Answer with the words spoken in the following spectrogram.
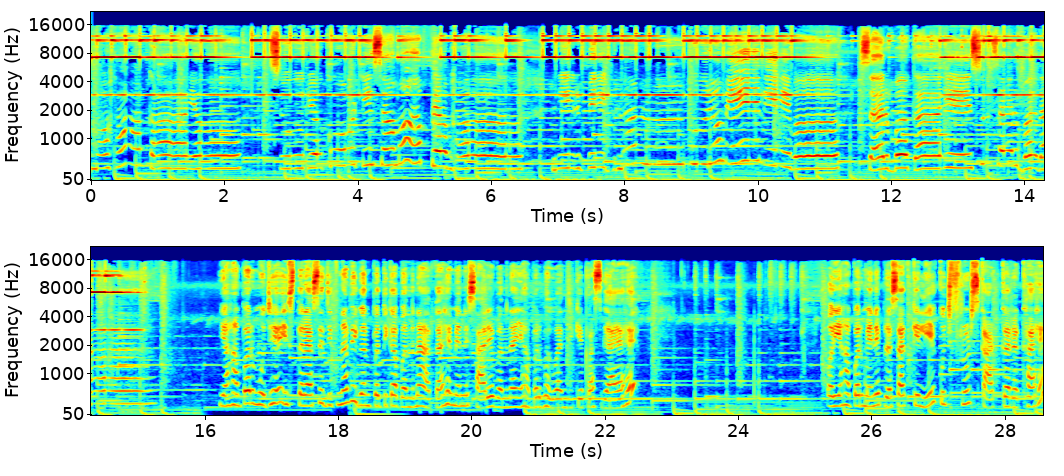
महाकाय सूर्यकोटिसमप्रभ। निर्विघ्नं कुरु मे देव सर्वकार्येषु सर्वदा। यहाँ पर मुझे इस तरह से जितना भी गणपति का वंदना आता है, मैंने सारे वंदना यहाँ पर भगवान जी के पास गाया है। और यहाँ पर मैंने प्रसाद के लिए कुछ फ्रूट्स काट कर रखा है।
